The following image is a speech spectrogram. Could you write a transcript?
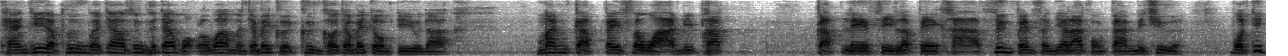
แทนที่จะพึ่งพระเจ้า ซึ่งพระเจ้าบอกแล้วว่ามันจะไม่เกิดขึ้นเขาจะไม่โจมตียูดา มันกลับไปสวามิภักดิ์กับเลซีนและเปขา ซึ่งเป็นสัญลักษณ์ของการไม่เชื่อ บทที่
